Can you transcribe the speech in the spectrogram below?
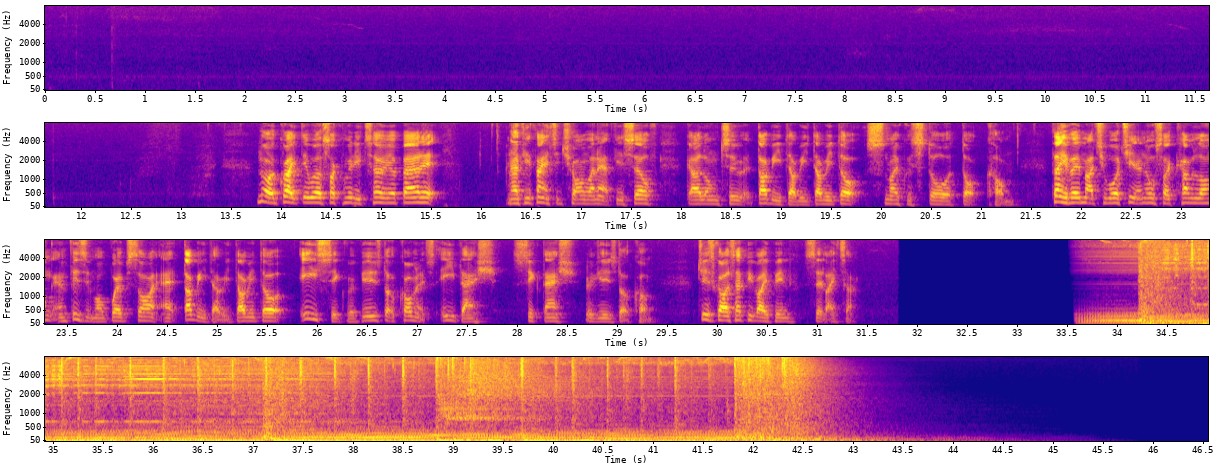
Not a great deal else I can really tell you about it. Now, if you fancy trying one out for yourself, go along to www.smokerstore.com. Thank you very much for watching and also come along and visit my website at www.esigreviews.com it's e-sig-reviews.com. Cheers guys, happy vaping, see you later.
